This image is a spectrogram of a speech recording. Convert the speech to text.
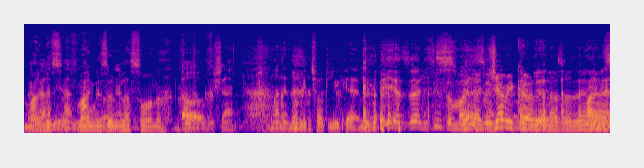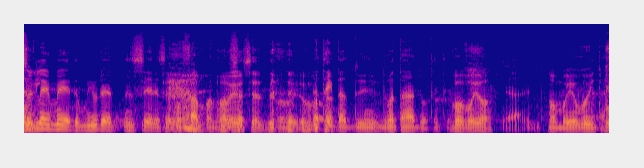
Magnus, han är- han är Magnus galen. Ugglas son. Ja brorsan. Mannen, de är tjockt lika eller? Yes, sir, det ser ut som Magnus Uggla. Jerry curlen alltså. Magnus är, Uggla är med, de gjorde en serie sen på femman. Har Ja, du sett? Ja. Jag tänkte att du, du var inte här då. Tänkte jag. Vad var jag? Ja, Mamma, jag var ju inte på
